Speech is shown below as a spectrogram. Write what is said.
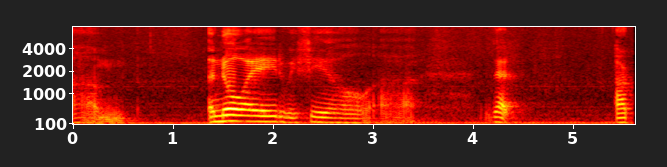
um, annoyed, we feel uh, that our,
